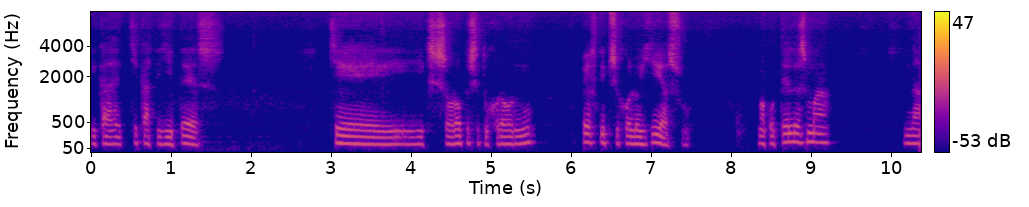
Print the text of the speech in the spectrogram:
οι, και οι καθηγητές και η εξισορρόπηση του χρόνου που πέφτει η ψυχολογία σου. Με αποτέλεσμα να,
